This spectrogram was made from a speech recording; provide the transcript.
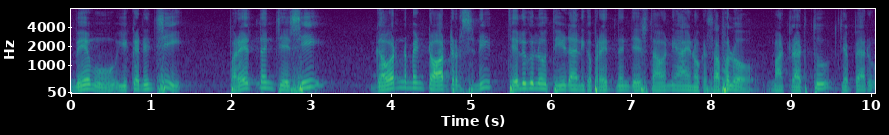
మేము ఇక్కడి నుంచి ప్రయత్నం చేసి గవర్నమెంట్ ఆర్డర్స్ని తెలుగులో తీయడానికి ప్రయత్నం చేస్తామని ఆయన ఒక సభలో మాట్లాడుతూ చెప్పారు.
